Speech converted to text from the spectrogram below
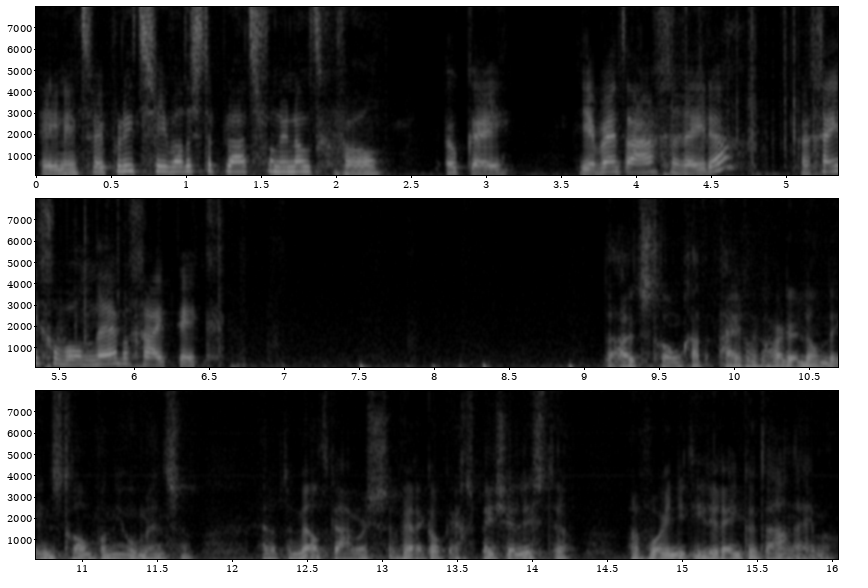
112 politie, wat is de plaats van uw noodgeval? Oké, je bent aangereden. Geen gewonden, hè, begrijp ik. De uitstroom gaat eigenlijk harder dan de instroom van nieuwe mensen. En op de meldkamers werken ook echt specialisten waarvoor je niet iedereen kunt aannemen.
